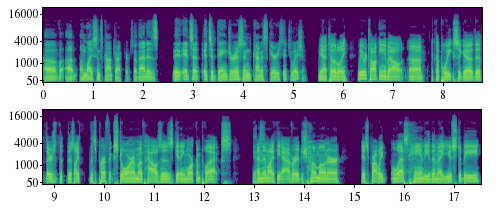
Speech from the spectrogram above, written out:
of an unlicensed contractor so that is it, it's a it's a dangerous and kind of scary situation Yeah, totally. We were talking about uh, a couple weeks ago that there's th- this like this perfect storm of houses getting more complex, Yes. and then like the average homeowner is probably less handy than they used to be.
